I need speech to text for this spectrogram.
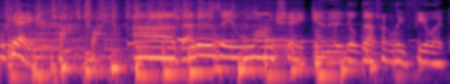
Okay. Uh, that is a long shake, and you'll definitely feel it.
